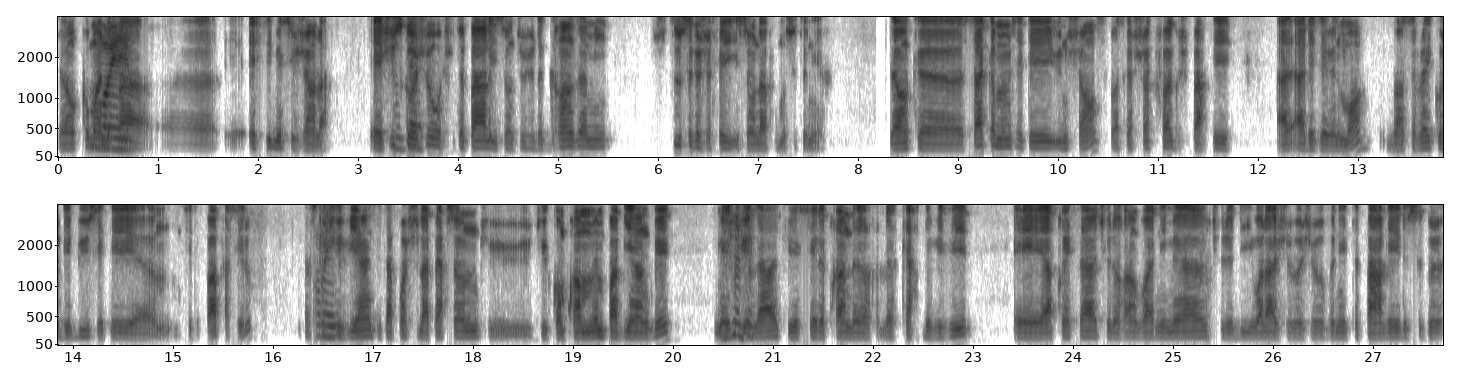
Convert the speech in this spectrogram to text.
Donc, comment ne pas euh, estimer ces gens-là? Et jusqu'au jour où je te parle, ils sont toujours de grands amis. Tout ce que je fais, ils sont là pour me soutenir. Donc, euh, ça, quand même, c'était une chance parce qu'à chaque fois que je partais à, des événements, ben, c'est vrai qu'au début, c'était euh, c'était pas facile parce que tu viens, tu t'approches de la personne, tu, tu comprends même pas bien anglais, mais tu es là, tu essaies de prendre leur, leur, carte de visite et après ça, tu leur envoies un email, tu leur dis voilà, je veux, je veux venir te parler de ce que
